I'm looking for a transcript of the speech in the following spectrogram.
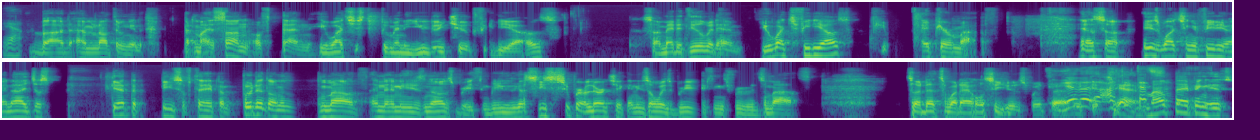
Yeah. But I'm not doing it. But my son of 10, he watches too many YouTube videos. So I made a deal with him. You watch videos, you tape your mouth. Yeah, so he's watching a video and I just get the piece of tape and put it on his mouth and then he's nose breathing because he's super allergic and he's always breathing through his mouth. So that's what I also use with, uh, yeah, with kids. yeah, mouth taping is,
